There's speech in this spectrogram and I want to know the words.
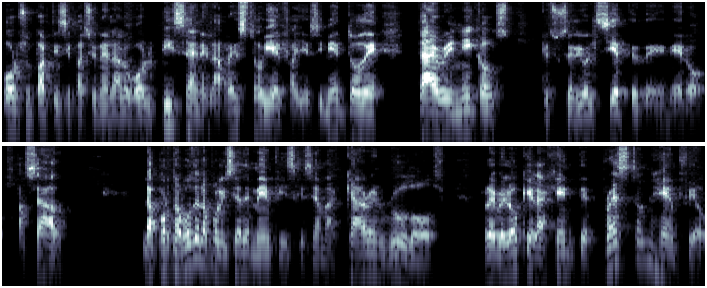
por su participación en la golpiza, en el arresto y el fallecimiento de Tyree Nichols, que sucedió el 7 de enero pasado. La portavoz de la policía de Memphis, que se llama Karen Rudolph, reveló que el agente Preston Hemphill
